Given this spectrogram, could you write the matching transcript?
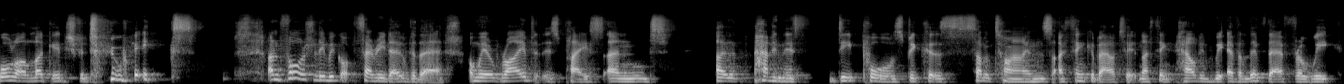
all our luggage for two weeks. Unfortunately, we got ferried over there and we arrived at this place and I'm having this deep pause because sometimes I think about it and I think, how did we ever live there for a week?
